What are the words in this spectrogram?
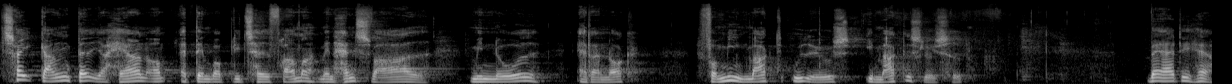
Tre gange bad jeg Herren om, at den var blive taget fra mig, men han svarede, min nåde er der nok, for min magt udøves i magtesløshed. Hvad er det her?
